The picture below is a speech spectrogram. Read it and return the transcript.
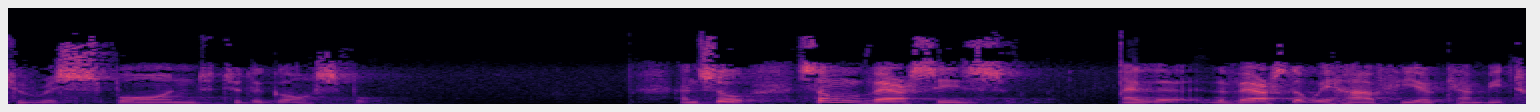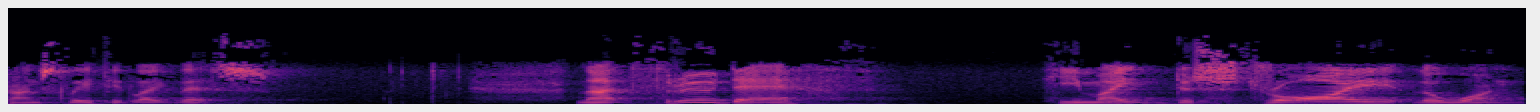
to respond to the gospel. And so some verses, uh, the, the verse that we have here can be translated like this. That through death he might destroy the one.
